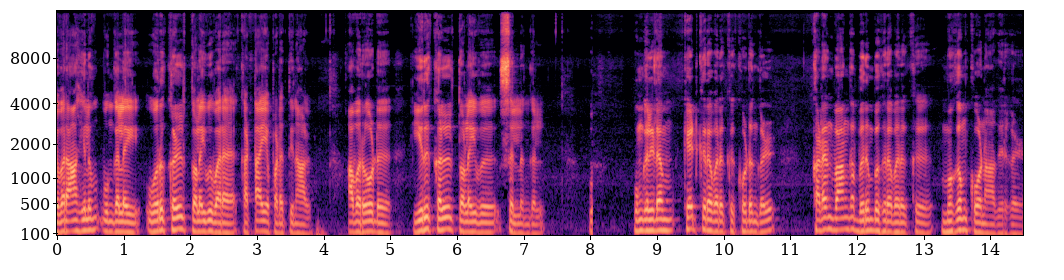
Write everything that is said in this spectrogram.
எவராகிலும் உங்களை ஒரு கல் தொலைவு வர கட்டாயப்படுத்தினால் அவரோடு இரு கல் தொலைவு செல்லுங்கள். உங்களிடம் கேட்கிறவருக்கு கொடுங்கள் கடன் வாங்க விரும்புகிறவருக்கு முகம் கோணாதீர்கள்.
